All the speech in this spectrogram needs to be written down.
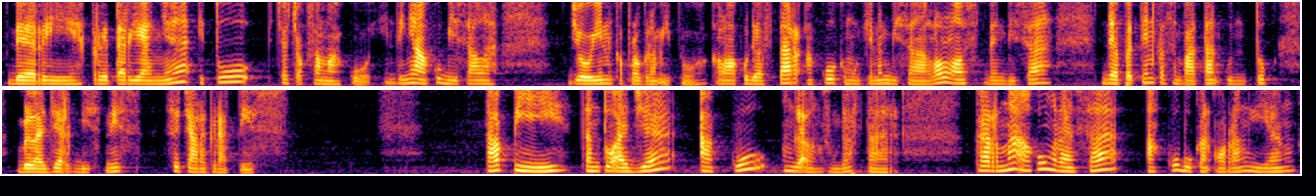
dari kriterianya itu cocok sama aku. Intinya aku bisalah join ke program itu. Kalau aku daftar, aku kemungkinan bisa lolos dan bisa dapetin kesempatan untuk belajar bisnis secara gratis. Tapi tentu aja aku nggak langsung daftar karena aku ngerasa aku bukan orang yang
